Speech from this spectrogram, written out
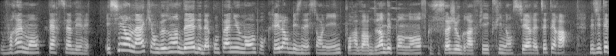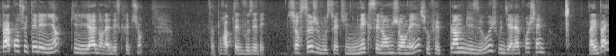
vraiment persévérez. Et s'il y en a qui ont besoin d'aide et d'accompagnement pour créer leur business en ligne, pour avoir de l'indépendance, que ce soit géographique, financière, etc., n'hésitez pas à consulter les liens qu'il y a dans la description. Ça pourra peut-être vous aider. Sur ce, je vous souhaite une excellente journée. Je vous fais plein de bisous et je vous dis à la prochaine. Bye bye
